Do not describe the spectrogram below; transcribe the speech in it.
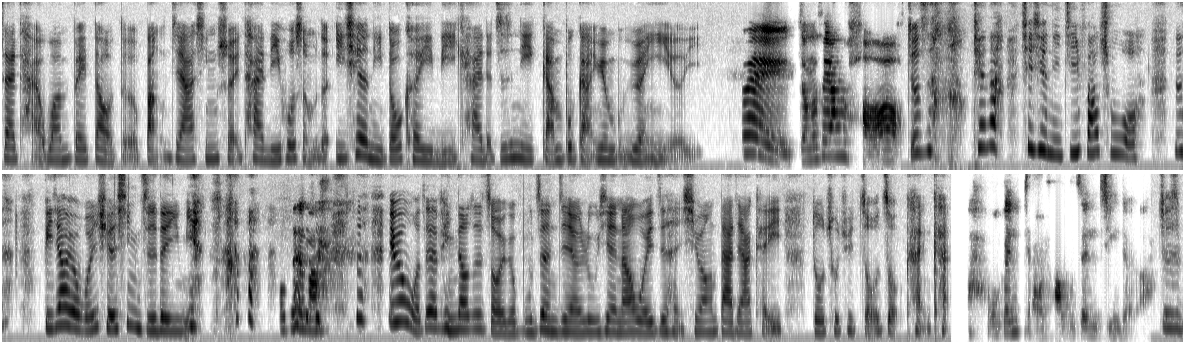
在台湾被道德绑架、薪水太低或什么的，一切你都可以离开的，只是你敢不敢、愿不愿意而已。对，讲的非常好。就是 天哪，谢谢你激发出我就是比较有文学性质的一面。真的吗？因为我这个频道是走一个不正经的路线，然后我一直很希望大家可以多出去走走看看。啊，我跟你讲，我超不正经的啦。就是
